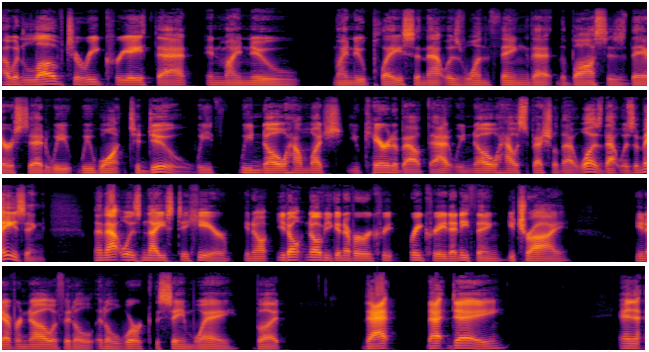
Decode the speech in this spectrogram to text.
I would love to recreate that in my new my new place and that was one thing that the bosses there said we we want to do. We we know how much you cared about that. We know how special that was. That was amazing. And that was nice to hear. You know, you don't know if you can ever recre- recreate anything. You try. You never know if it'll it'll work the same way, but that that day and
